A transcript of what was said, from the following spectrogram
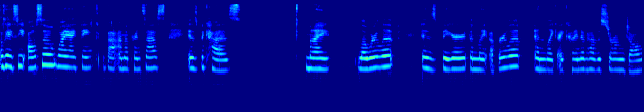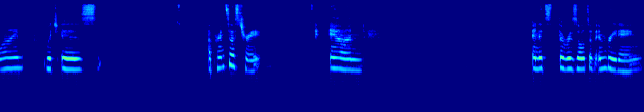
Okay, see, also why I think that I'm a princess is because my lower lip is bigger than my upper lip, and like I kind of have a strong jawline, which is a princess trait. And and it's the result of inbreeding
